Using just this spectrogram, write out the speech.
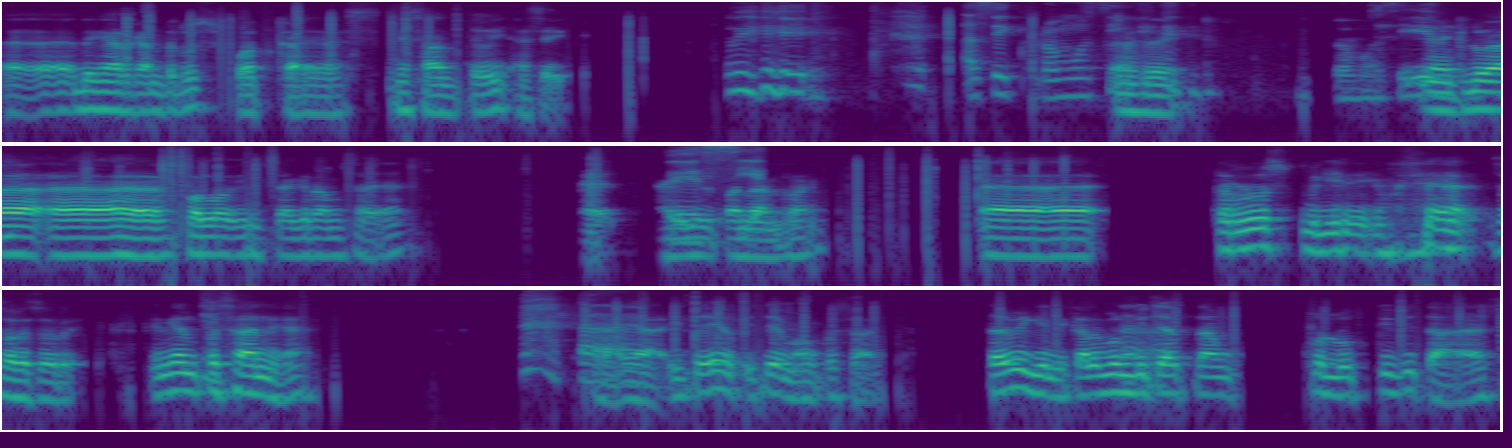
eh, dengarkan terus podcast ngesantuy asik. Asik promosi. Asik. Promosiin. Yang kedua eh, follow Instagram saya Aidil siap. Pandanrang. Eh, terus begini, sorry sorry. Ini kan pesan ya. Nah, ya itu itu emang pesan. Tapi gini, kalau berbicara tentang produktivitas,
